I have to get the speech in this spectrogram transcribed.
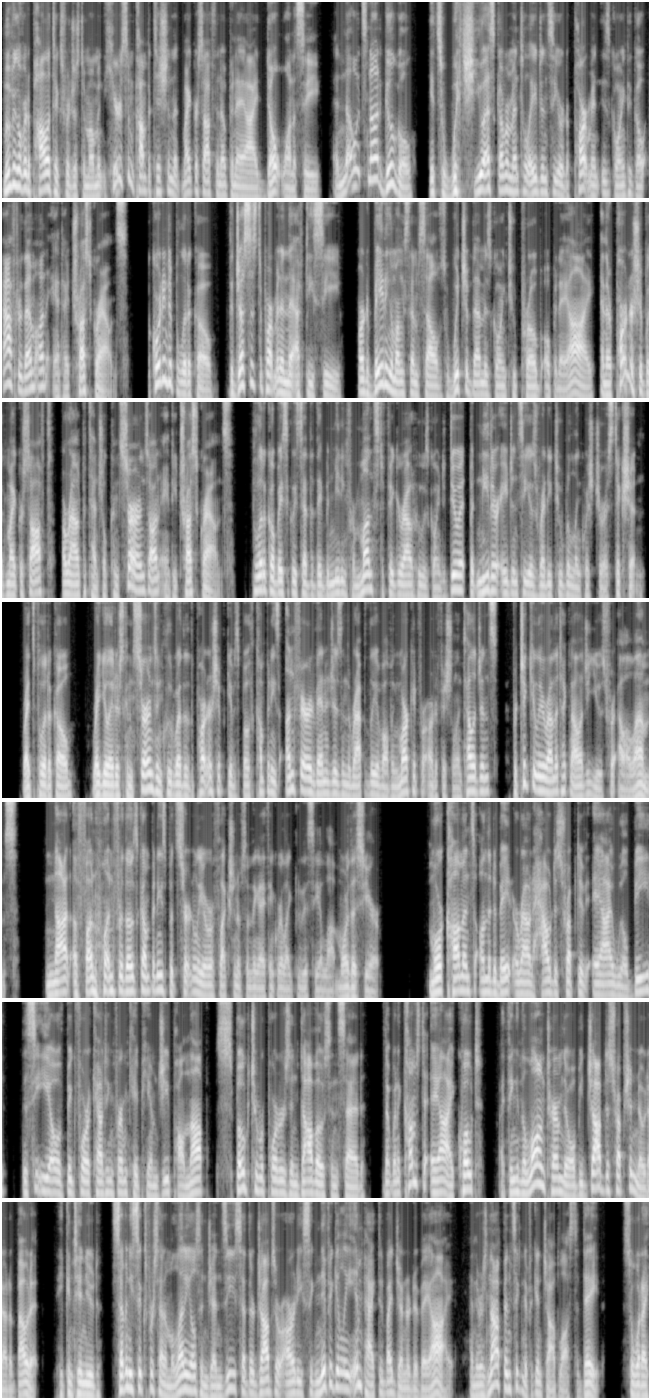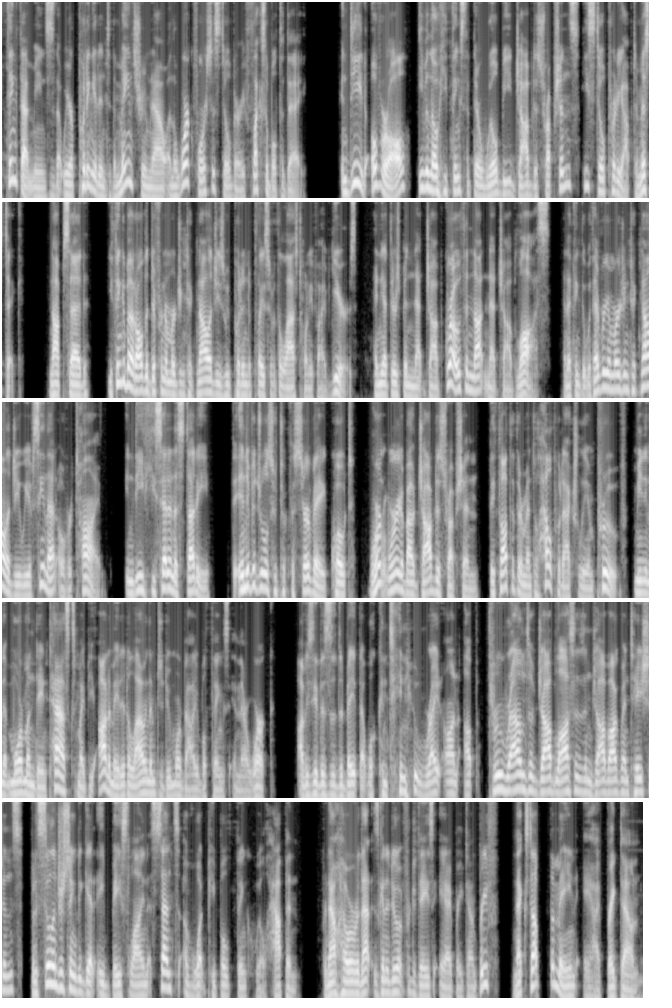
Moving over to politics for just a moment, here's some competition that Microsoft and OpenAI don't want to see. And no, it's not Google, it's which US governmental agency or department is going to go after them on antitrust grounds. According to Politico, the Justice Department and the FTC are debating amongst themselves which of them is going to probe OpenAI and their partnership with Microsoft around potential concerns on antitrust grounds. Politico basically said that they've been meeting for months to figure out who is going to do it, but neither agency is ready to relinquish jurisdiction. Writes Politico, regulators' concerns include whether the partnership gives both companies unfair advantages in the rapidly evolving market for artificial intelligence, particularly around the technology used for LLMs. Not a fun one for those companies, but certainly a reflection of something I think we're likely to see a lot more this year. More comments on the debate around how disruptive AI will be. The CEO of Big Four accounting firm KPMG, Paul Knopp, spoke to reporters in Davos and said that when it comes to AI, quote, I think in the long term there will be job disruption, no doubt about it. He continued 76% of millennials and Gen Z said their jobs are already significantly impacted by generative AI, and there has not been significant job loss to date. So, what I think that means is that we are putting it into the mainstream now, and the workforce is still very flexible today. Indeed, overall, even though he thinks that there will be job disruptions, he's still pretty optimistic. Knopp said, You think about all the different emerging technologies we put into place over the last 25 years, and yet there's been net job growth and not net job loss. And I think that with every emerging technology, we have seen that over time. Indeed, he said in a study, the individuals who took the survey, quote, weren't worried about job disruption. They thought that their mental health would actually improve, meaning that more mundane tasks might be automated, allowing them to do more valuable things in their work. Obviously, this is a debate that will continue right on up through rounds of job losses and job augmentations, but it's still interesting to get a baseline sense of what people think will happen. For now, however, that is going to do it for today's AI Breakdown Brief. Next up, the main AI Breakdown.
